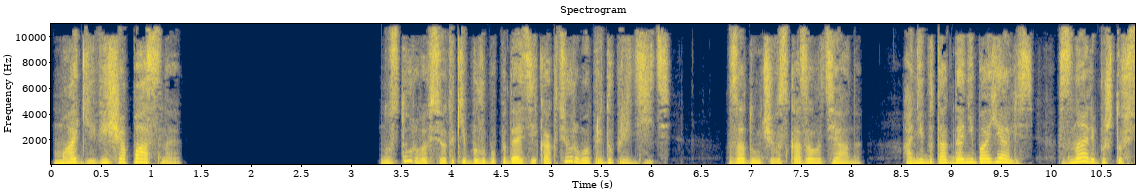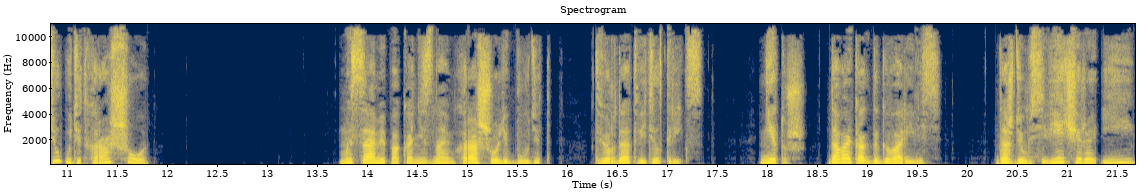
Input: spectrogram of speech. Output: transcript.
Магия — вещь опасная. — Но здорово все-таки было бы подойти к актерам и предупредить, — задумчиво сказала Тиана. — Они бы тогда не боялись, знали бы, что все будет хорошо. —— Мы сами пока не знаем, хорошо ли будет, — твердо ответил Трикс. — Нет уж, давай как договорились. Дождемся вечера и...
